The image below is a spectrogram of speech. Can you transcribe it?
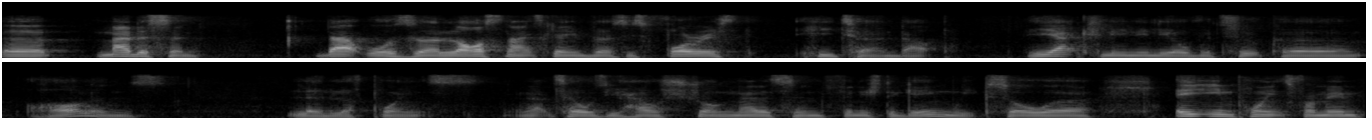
Uh, Maddison, that was uh, last night's game versus Forest. He turned up. He actually nearly overtook uh, Haaland's level of points. And that tells you how strong Maddison finished the game week. So uh, 18 points from him.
